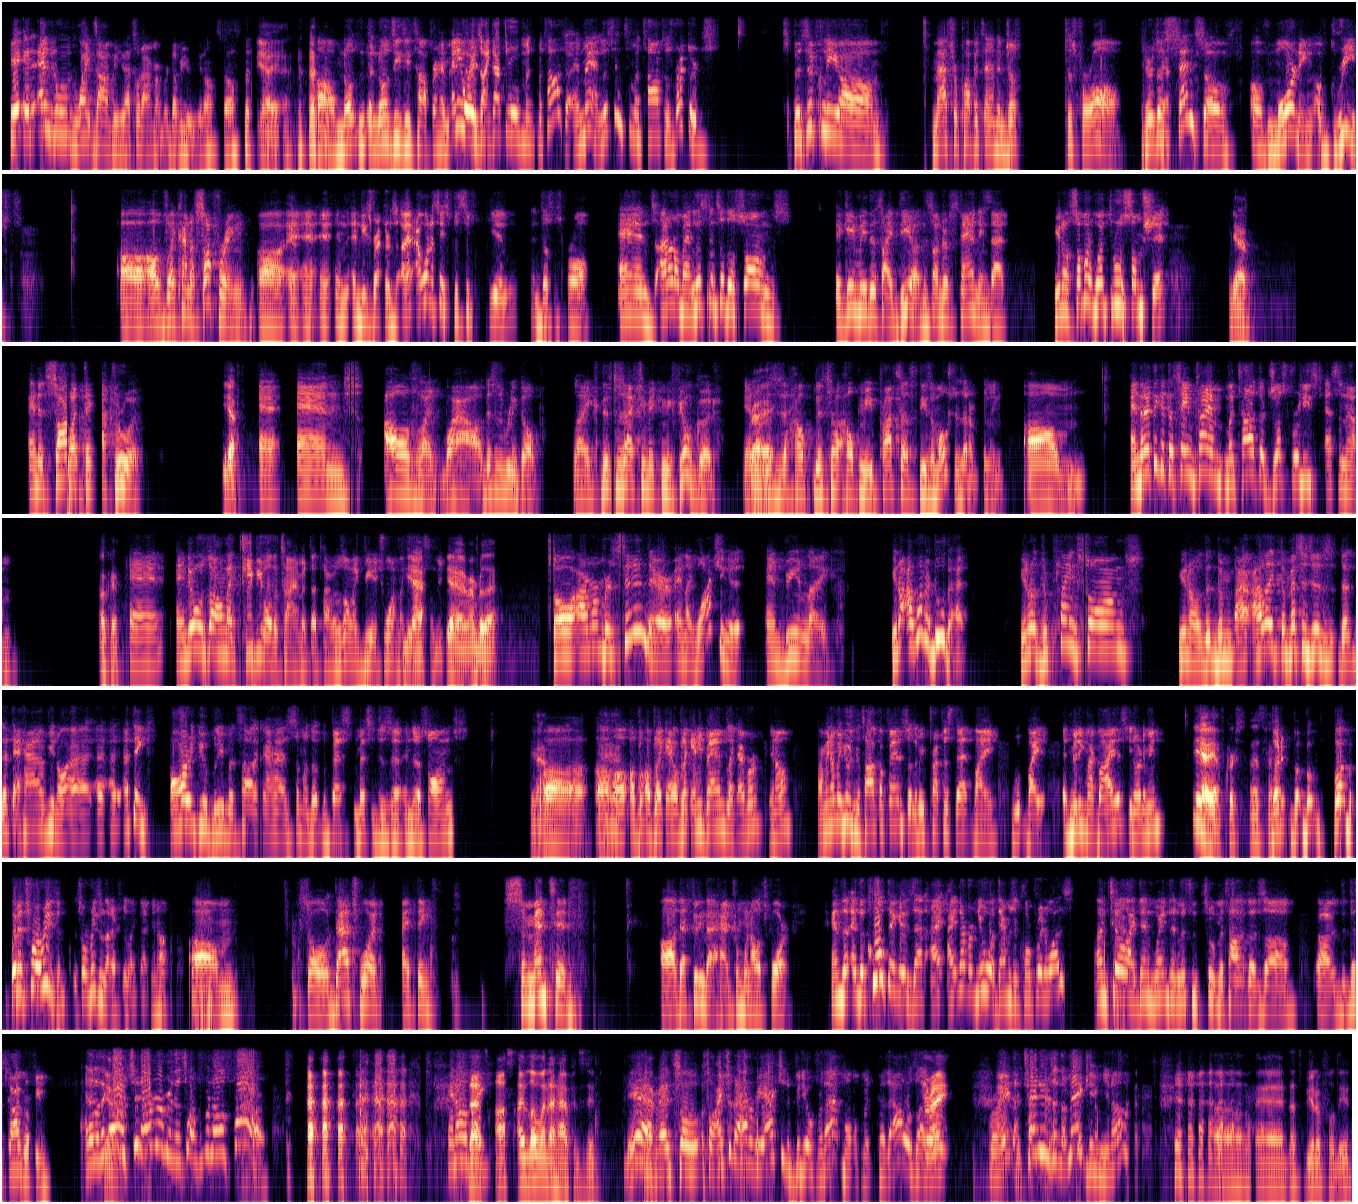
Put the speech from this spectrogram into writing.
it, it ended with White Zombie. That's what I remember. W, you know. So Yeah. Yeah. um, no, no ZZ Top for him. Anyways, I got through Met- Metallica, and man, listening to Metallica's records, specifically um, Master Puppets and Injustice for All, there's a Yeah. sense of of mourning, of grief. Uh, of like kind of suffering uh, in, in, in these records. I, I want to say specifically in And Justice for All. And I don't know, man, listening to those songs, it gave me this idea, this understanding that, you know, someone went through some shit yeah. and it saw what they got through it. Yeah. And, and I was like, wow, this is really dope. Like, this is actually making me feel good. You know, Right. this is help. This will help me process these emotions that I'm feeling. Um, and then I think at the same time, Metallica just released S and M, Okay. and and it was on like TV all the time at that time. It was on like VH1, like Yeah. constantly. Yeah. I remember that. So I remember sitting there and like watching it and being like, you know, I want to do that. You know, they're playing songs. You know, the, the I, I like the messages that, that they have. You know, I, I I think arguably Metallica has some of the, the best messages in their songs. Yeah. Uh, Yeah. uh, of, of like of like any band like ever. You know, I mean, I'm a huge Metallica fan, so let me preface that by by admitting my bias. You know what I mean? Yeah. Yeah. Of course. That's fine. but but but but but it's for a reason. It's for a reason that I feel like that, you know. Mhm. Um, so that's what I think cemented uh that feeling that I had from when I was four. And the and the cool thing is that I I never knew what Damage Incorporated was until I then went and listened to Metallica's uh uh discography. And then I was like, Yeah. oh shit, I remember this song from when I was four. and I was That's like, awesome. I love when that happens, dude. yeah, yeah. man. So so I should have had a reaction video for that moment because I was like, right? right, like ten years in the making, you know. Oh man, that's beautiful, dude.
